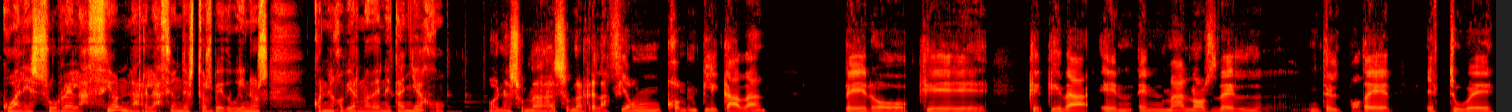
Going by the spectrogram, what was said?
¿cuál es su relación, la relación de estos beduinos con el gobierno de Netanyahu? Bueno, es una, es una relación complicada, pero que, que queda en, en manos del, del, poder. Estuve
